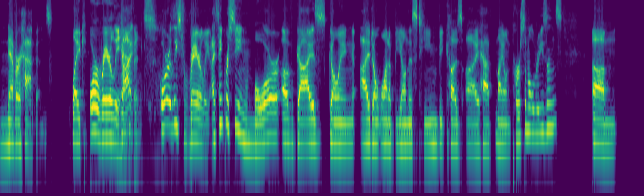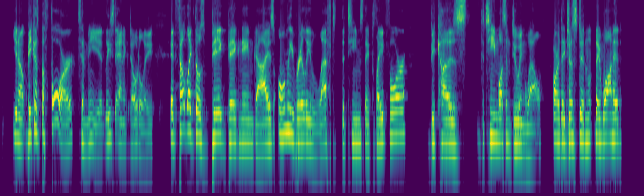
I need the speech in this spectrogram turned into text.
never happens. Like Or rarely Guy- happens. or at least rarely. I think we're seeing more of guys going, I don't want to be on this team because I have my own personal reasons. Um, you know, because before, to me, at least anecdotally, it felt like those big, big name guys only really left the teams they played for because the team wasn't doing well or they just didn't they wanted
